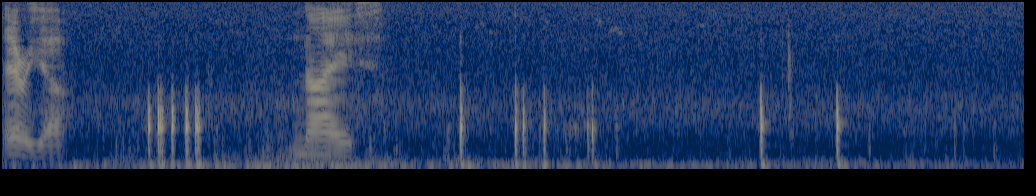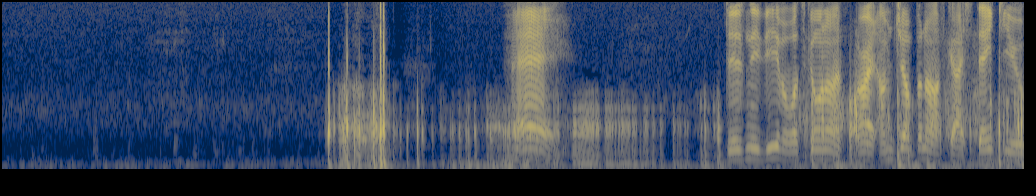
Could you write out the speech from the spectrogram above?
There we go. Nice. Hey. Disney Diva, what's going on? All right, I'm jumping off, guys. Thank you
